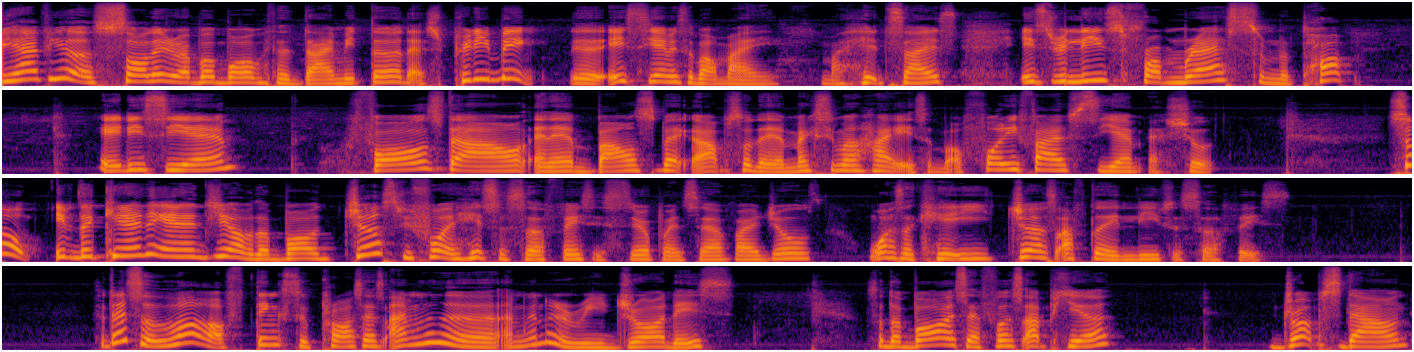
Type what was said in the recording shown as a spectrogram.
We have here a solid rubber ball with a diameter that's pretty big. The 8 cm is about my, my head size. It's released from rest from the top, 80 cm, falls down and then bounce back up so that the maximum height is about 45 cm as shown. So, if the kinetic energy of the ball just before it hits the surface is 0.75 joules, what's the KE just after it leaves the surface? So that's a lot of things to process. I'm gonna I'm gonna redraw this. So the ball is at first up here, drops down,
